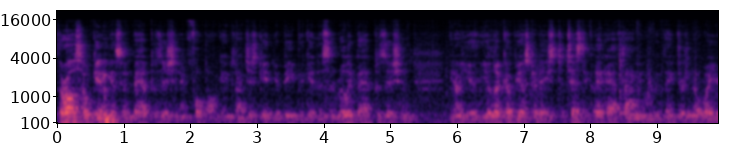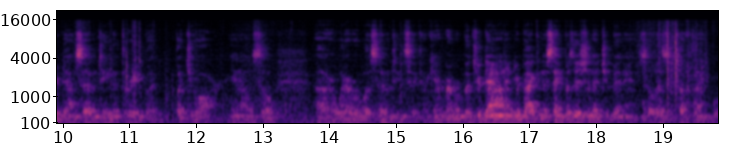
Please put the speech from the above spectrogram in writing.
they're also getting us in bad position in football games, not just getting you beat, but getting us in really bad position. You know, you, you look up yesterday statistically at halftime, and you would think there's no way you're down 17 to three, but but you are. You know, so. Uh, or whatever it was, 17-6, I can't remember, but you're down and you're back in the same position that you've been in, so that's a tough thing.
